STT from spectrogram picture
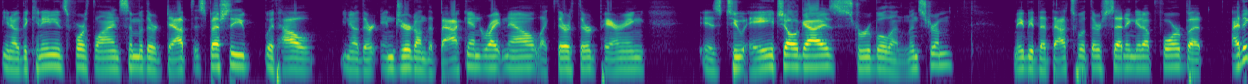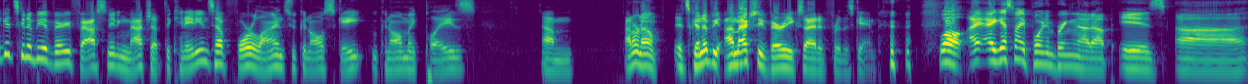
you know the Canadiens' fourth line, some of their depth, especially with how you know they're injured on the back end right now. Like their third pairing is two AHL guys, Struble and Lindstrom. Maybe that that's what they're setting it up for, but I think it's going to be a very fascinating matchup. The Canadiens have four lines who can all skate, who can all make plays. Um, I don't know. It's going to be. I'm actually very excited for this game. Well, I, I guess my point in bringing that up is, uh,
